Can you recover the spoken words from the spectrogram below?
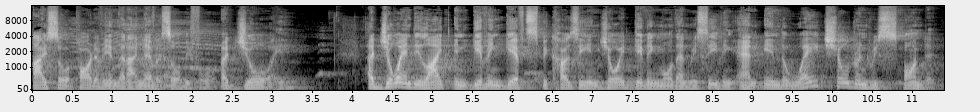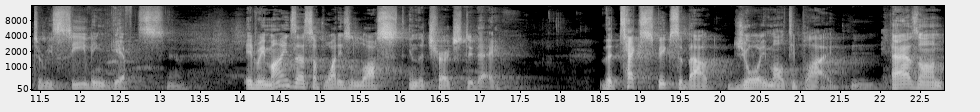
I saw a part of him that I never saw before a joy, a joy and delight in giving gifts because he enjoyed giving more than receiving. And in the way children responded to receiving gifts, yeah. it reminds us of what is lost in the church today. The text speaks about joy multiplied, hmm. as on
